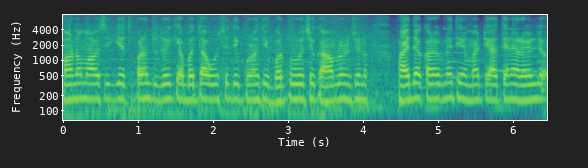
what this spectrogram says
માનવામાં આવે છે કે પરંતુ જો કે બધા ઔષધિ ગુણોથી ભરપૂર હોય છે કે આંબળાનું સેવન ફાયદાકારક નથી અને માટે આ તેના રહેલો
